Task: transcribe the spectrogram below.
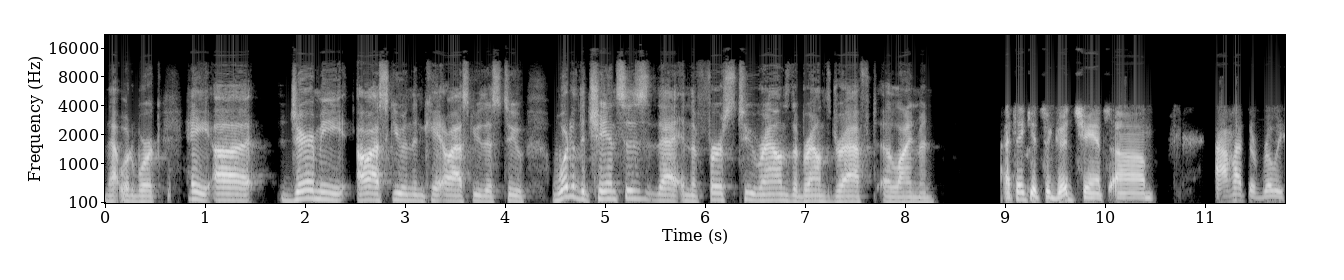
that would work. Hey, uh, Jeremy, I'll ask you, and then Kate, I'll ask you this too. What are the chances that in the first two rounds the Browns draft a lineman? I think it's a good chance. Um, I'll have to really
